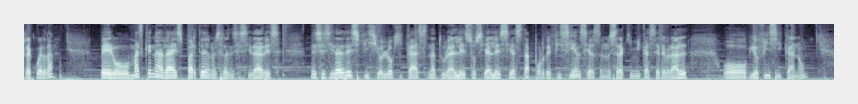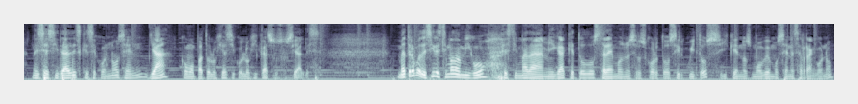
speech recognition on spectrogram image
¿recuerda? Pero más que nada es parte de nuestras necesidades, necesidades fisiológicas, naturales, sociales y hasta por deficiencias de nuestra química cerebral o biofísica, ¿no? Necesidades que se conocen ya como patologías psicológicas o sociales. Me atrevo a decir, estimado amigo, estimada amiga, que todos traemos nuestros cortos circuitos y que nos movemos en ese rango, ¿no?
